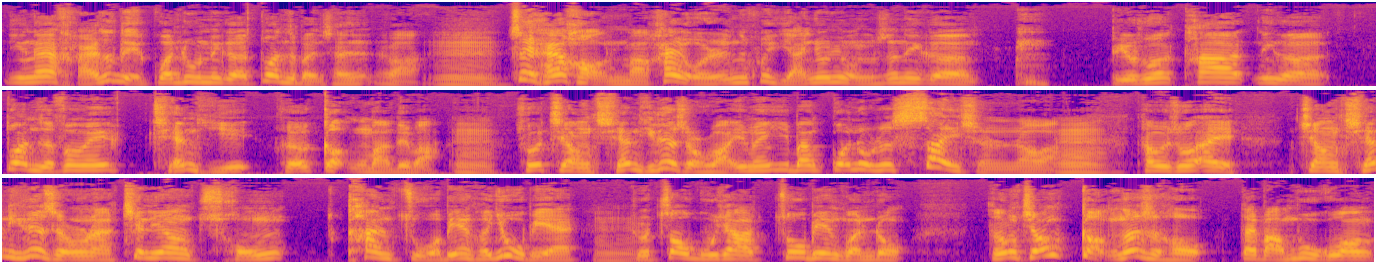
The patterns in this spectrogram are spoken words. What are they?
应该还是得关注那个段子本身，是吧？嗯，这还好嘛，还有人会研究那种，就是那个，比如说他那个段子分为前提和梗嘛，对吧？嗯，说讲前提的时候啊，因为一般观众是扇形，你知道吧？嗯，他会说，哎，讲前提的时候呢，尽量从看左边和右边，嗯就照顾一下周边观众。等讲梗的时候，再把目光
